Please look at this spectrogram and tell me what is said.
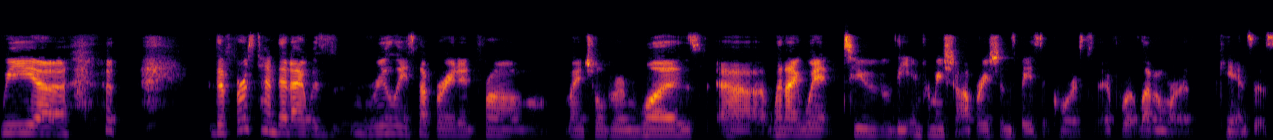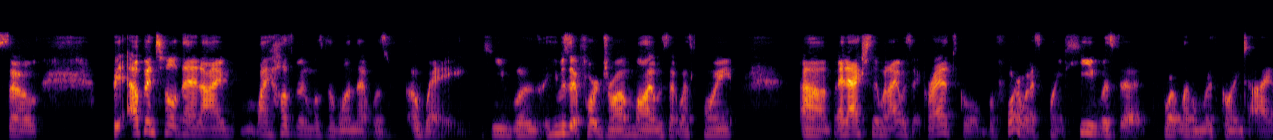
we, uh, the first time that I was really separated from my children was uh, when I went to the Information Operations Basic course at Fort Leavenworth, Kansas. So up until then, I my husband was the one that was away. He was he was at Fort Drum while I was at West Point. Um, and actually, when I was at grad school before West Point, he was at Fort Leavenworth going to I,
